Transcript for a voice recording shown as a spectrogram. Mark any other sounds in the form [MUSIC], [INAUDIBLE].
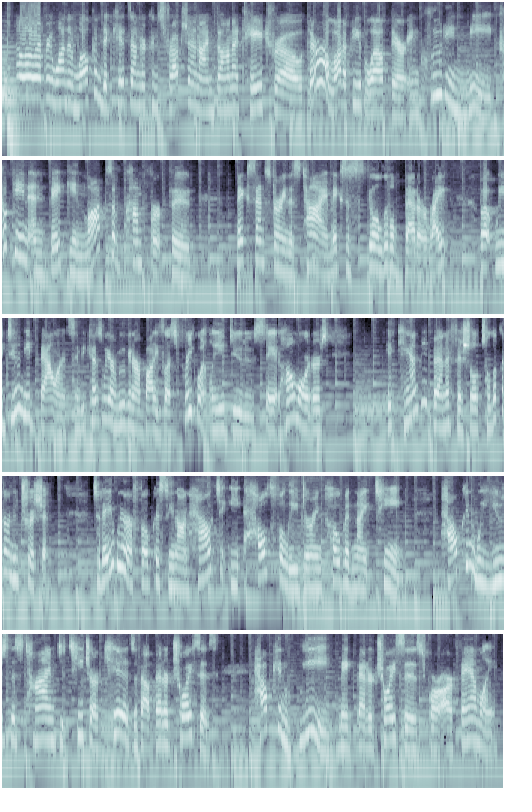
Hello, everyone, and welcome to Kids Under Construction. I'm Donna Tatro. There are a lot of people out there, including me, cooking and baking lots of comfort food. Makes sense during this time, makes us feel a little better, right? But we do need balance, and because we are moving our bodies less frequently due to stay at home orders, it can be beneficial to look at our nutrition. Today, we are focusing on how to eat healthfully during COVID 19. How can we use this time to teach our kids about better choices? How can we make better choices for our family?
